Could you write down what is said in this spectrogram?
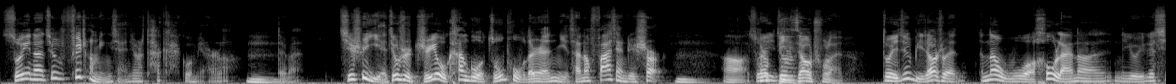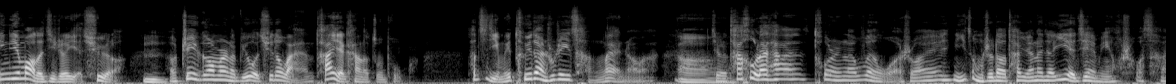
所以呢就非常明显，就是他改过名儿了，嗯，对吧？其实也就是只有看过族谱的人，你才能发现这事儿嗯，啊。所以就是较出来的。对，就比较出来。那我后来呢，有一个新京报的记者也去了。嗯然后这哥们儿呢比我去的晚，他也看了族谱，他自己没推断出这一层来，你知道吗？啊，就是他后来他托人来问我说：“哎，你怎么知道他原来叫叶剑明？”我说：“我操，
